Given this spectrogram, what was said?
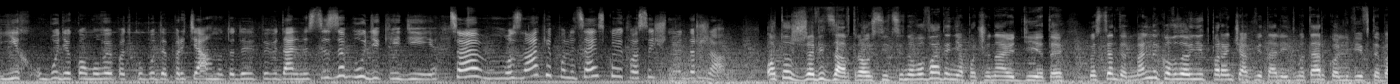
їх у будь-якому випадку буде притягнуто до відповідальності за будь-які дії. Це ознаки поліцейської класичної держави. Отож, вже від завтра усі ці нововведення починають діяти. Костянтин Мельников, Леонід Паранчак, Віталій Дмитерко, Львів. ТБ.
